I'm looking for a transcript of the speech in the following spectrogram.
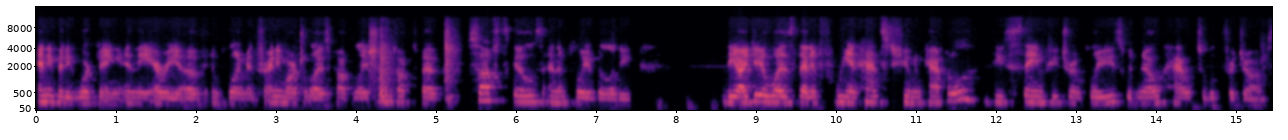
anybody working in the area of employment for any marginalized population talked about soft skills and employability. The idea was that if we enhanced human capital, these same future employees would know how to look for jobs.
